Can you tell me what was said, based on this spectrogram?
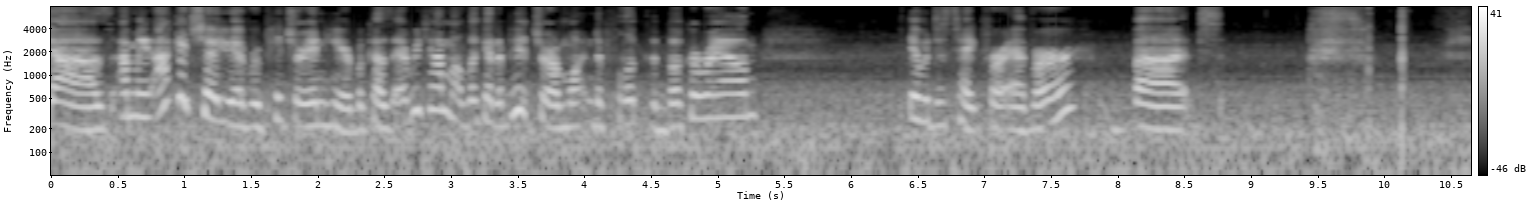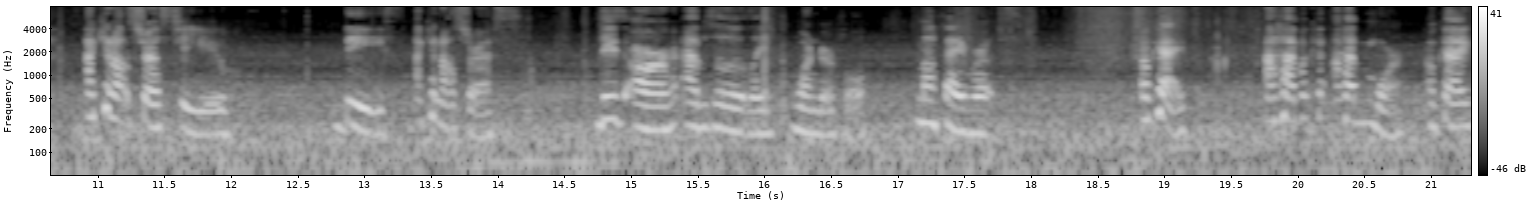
Guys, I mean, I could show you every picture in here because every time I look at a picture, I'm wanting to flip the book around. It would just take forever, but I cannot stress to you these. I cannot stress. These are absolutely wonderful. My favorites. Okay, I have a, I have more. Okay,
